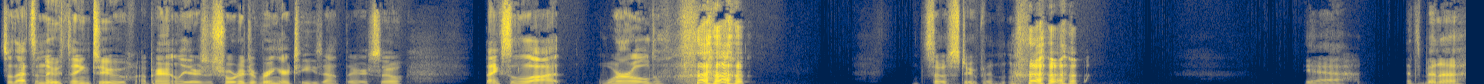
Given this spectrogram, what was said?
So that's a new thing too. Apparently there's a shortage of ringer tees out there. So Thanks a lot, world. so stupid. yeah. It's been a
